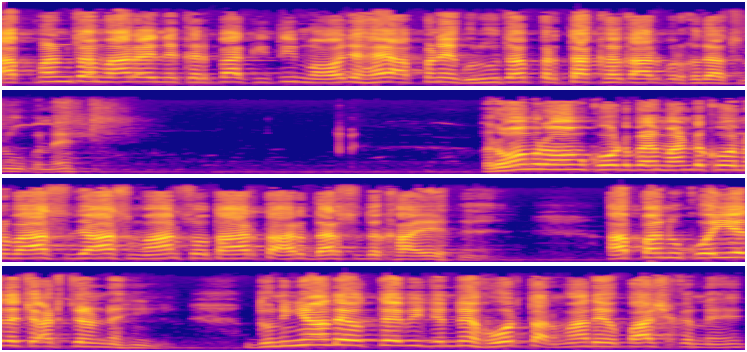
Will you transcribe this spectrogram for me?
ਆਪਾਂ ਤਾਂ ਮਹਾਰਾਜ ਨੇ ਕਿਰਪਾ ਕੀਤੀ, ਮੌਜ ਹੈ, ਆਪਣੇ ਗੁਰੂ ਤਾਂ ਪ੍ਰਤੱਖ ਅਕਾਲ ਪੁਰਖ ਦਾ ਸਰੂਪ ਨੇ। ਰੋਮ ਰੋਮ ਕੋਟ ਬ੍ਰਹਮੰਡ ਕੋ ਨਿਵਾਸ ਜਾਸ ਮਾਨ ਸੋਤਾਰ ਧਾਰ ਦਰਸ ਦਿਖਾਏ ਹੈ। ਆਪਾਂ ਨੂੰ ਕੋਈ ਇਹਦੇ ਚ ਅਟਚਣ ਨਹੀਂ। ਦੁਨੀਆ ਦੇ ਉੱਤੇ ਵੀ ਜਿੰਨੇ ਹੋਰ ਧਰਮਾਂ ਦੇ ਉਪਾਸ਼ਕ ਨੇ,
